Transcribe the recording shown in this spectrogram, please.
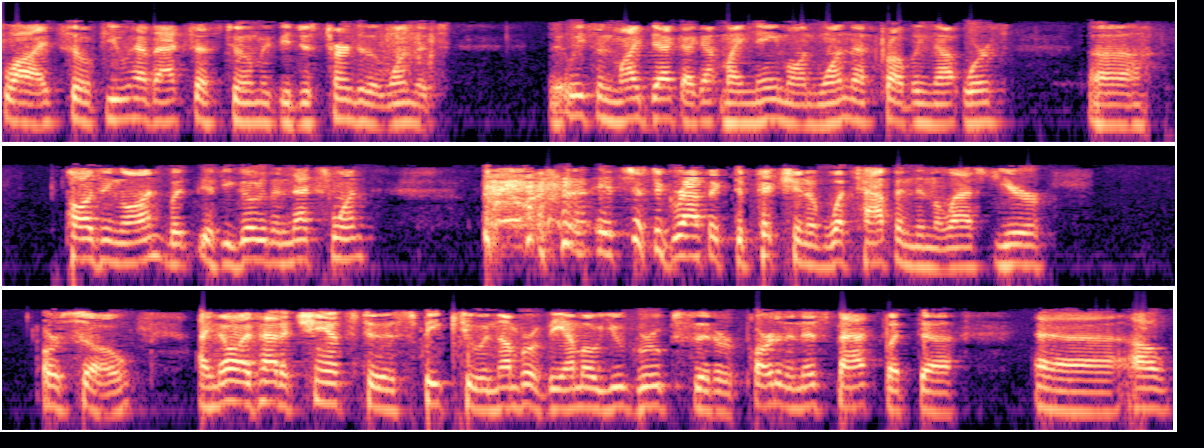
slides, so if you have access to them, if you just turn to the one that's, at least in my deck, I got my name on one. That's probably not worth uh, pausing on, but if you go to the next one, it's just a graphic depiction of what's happened in the last year or so. I know I've had a chance to speak to a number of the MOU groups that are part of the NISPPAC, but uh, uh, I'll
